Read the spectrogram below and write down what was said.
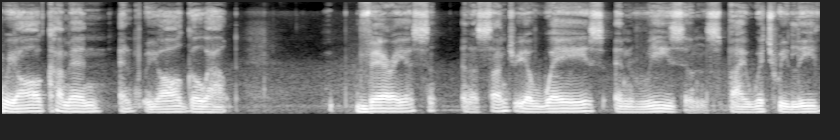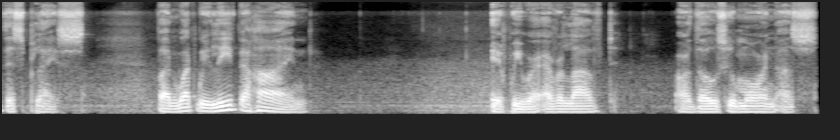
We all come in and we all go out. Various and a sundry of ways and reasons by which we leave this place. But what we leave behind, if we were ever loved, are those who mourn us.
